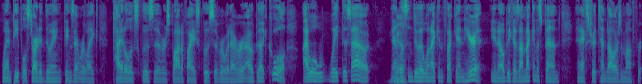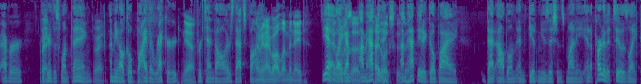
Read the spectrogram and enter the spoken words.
when people started doing things that were like Tidal exclusive or spotify exclusive or whatever i would be like cool i will wait this out and Yeah. listen to it when i can fucking hear it you know because i'm not going to spend an extra $10 a month forever to Right. hear this one thing Right. i mean i'll go buy the record Yeah. for $10 that's fine I mean, I bought Lemonade. yeah like i'm i'm happy to exclusive. i'm happy to go buy that album and give musicians money and a part of it too is like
